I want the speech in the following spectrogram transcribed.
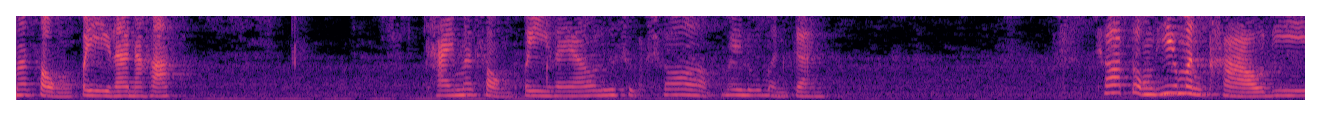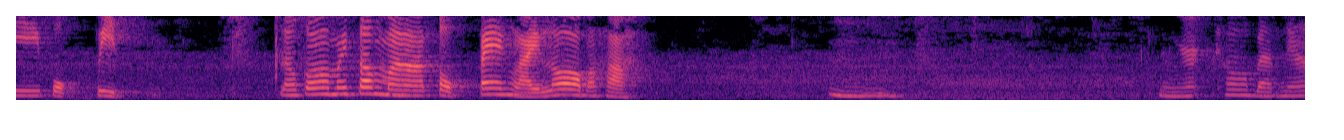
มาสองปีแล้วนะคะ ใช้มาสองปีแล้วรู้สึกชอบไม่รู้เหมือนกัน ชอบตรงที่มันขาวดีปกปิด แล้วก็ไม่ต้องมาตบแป้งหลายรอบอะค่ะ อืม อย่างเงี้ย ชอบแบบเนี้ย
